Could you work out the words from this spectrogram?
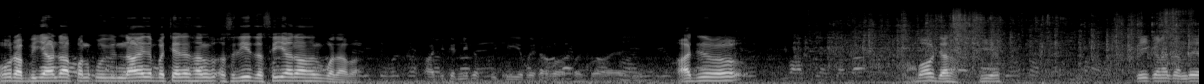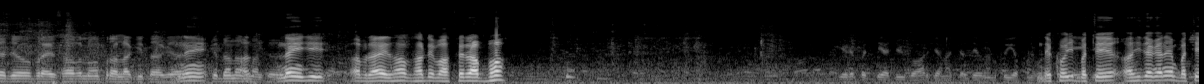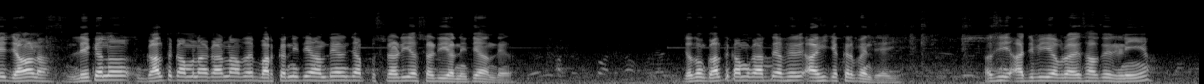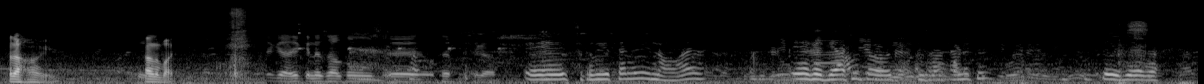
ਉਹ ਰੱਬੀ ਜਾਣਦਾ ਆਪਾਂ ਨੂੰ ਕੋਈ ਨਾ ਇਹਨਾਂ ਬੱਚਿਆਂ ਨੇ ਸਾਨੂੰ ਅਸਲੀ ਦੱਸੀ ਆ ਨਾ ਸਾਨੂੰ ਪਤਾ ਵਾ। ਅੱਜ ਕਿੰਨੀ ਕੁ ਖੁਸ਼ੀ ਹੈ ਬੇਟਾ ਵਾਪਸ ਆਇਆ ਜੀ? ਅੱਜ ਬਹੁਤ ਜ਼ਿਆਦਾ ਖੁਸ਼ੀ ਹੈ। ਕੀ ਕਹਿਣਾ ਚਾਹੁੰਦੇ ਅੱਜ ਬਰਾਏ ਸਾਹਿਬ ਵੱਲੋਂ ਉਪਰਾਲਾ ਕੀਤਾ ਗਿਆ? ਨਹੀਂ ਕਿਦਾਂ ਦਾ ਮੰਨਦੇ ਹੋ? ਨਹੀਂ ਜੀ ਅਬਰਾਏ ਸਾਹਿਬ ਸਾਡੇ ਵਾਸਤੇ ਰੱਬ ਆ। ਜਿਹੜੇ ਬੱਚੇ ਅੱਜ ਵੀ ਬਾਹਰ ਜਾਣਾ ਚਾਹੁੰਦੇ ਉਹਨਾਂ ਨੂੰ ਕੋਈ ਆਪਣੇ ਦੇਖੋ ਜੀ ਬੱਚੇ ਅਸੀਂ ਤਾਂ ਕਹਿੰਦੇ ਹਾਂ ਬੱਚੇ ਜਾਣ ਲੇਕਿਨ ਗਲਤ ਕੰਮ ਨਾ ਕਰਨ ਆਪਦੇ ਵਰਕਰ ਨਹੀਂ ਧਿਆਨ ਦੇਣ ਜਾਂ ਸਟੱਡੀ ਆ ਸਟੱਡੀ ਆ ਨਹੀਂ ਧਿਆਨ ਦੇਣ। ਜਦੋਂ ਗਲਤ ਕੰਮ ਕਰਦੇ ਆ ਫਿਰ ਆਹੀ ਚੱਕਰ ਪੈਂਦੇ ਆ ਜੀ। ਅਸੀਂ ਅੱਜ ਵੀ ਅਬਰਾਏ ਸਾਹਿਬ ਦੇ ਰਣੀ ਆ ਰਹਾਂਗੇ ਜੀ। ਧੰਨਵਾਦ। ਗਿਆ ਸੀ ਕਿੰਨੇ ਸਾਲ ਤੋਂ ਅਹ, ਉੱਥੇ ਸੀਗਾ? ਇਹ ਸੁਖਵੀਰ ਸਿੰਘ ਦੀ ਨਾਂ ਹੈ। ਇਹ ਗਿਆ ਸੀ ਤਾਂ 15 ਸਾਲ ਚ ਤੇ ਫਿਰ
